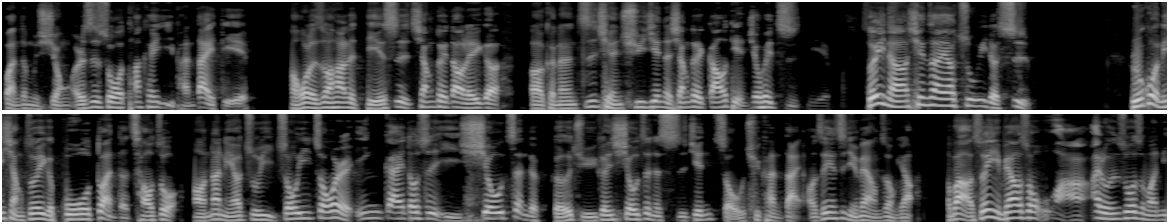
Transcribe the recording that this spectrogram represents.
灌那么凶，而是说它可以以盘带跌，啊，或者说它的跌势相对到了一个呃，可能之前区间的相对高点就会止跌。所以呢，现在要注意的是，如果你想做一个波段的操作，哦，那你要注意周一周二应该都是以修正的格局跟修正的时间轴去看待，哦，这件事情非常重要。好不好？所以你不要说哇，艾伦说什么你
